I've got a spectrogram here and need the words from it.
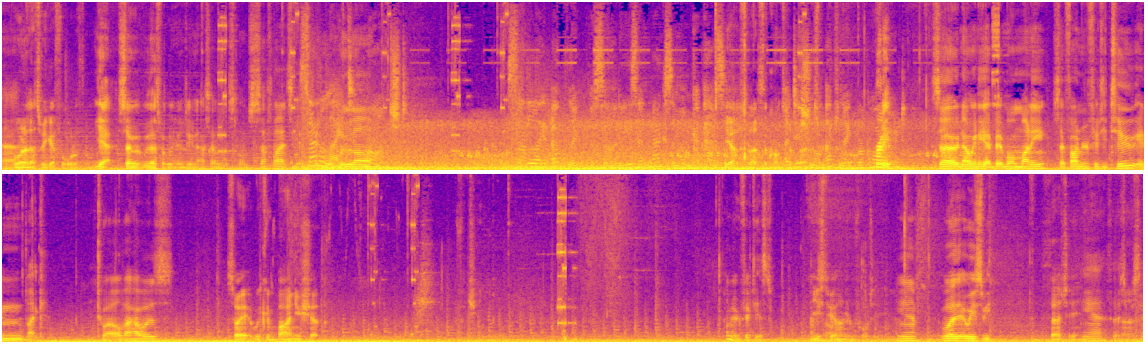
Uh, Well, no, that's what you get for all of them. yeah, so that's what we're going to do now. So let's launch satellites. get Satellite launched. Satellite uplink facilities at maximum capacity. Yeah, so that's the concept. Additional uplink required. Brilliant. So now we're going to get a bit more money. So 552 in like 12 hours. So wait, we can buy a new ship. 150 is. It used to be 140. Yeah. Well, it used to be. 30. Yeah, 30%. Oh, okay.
